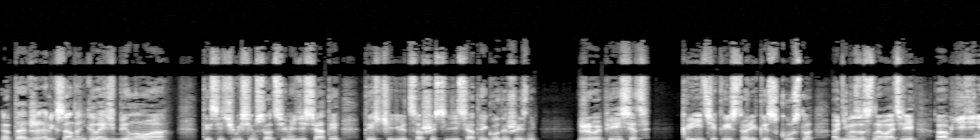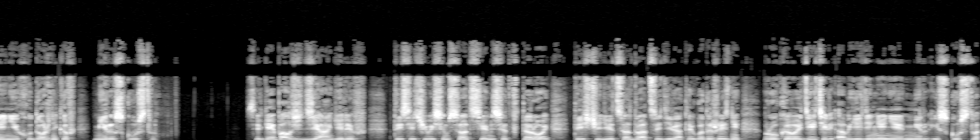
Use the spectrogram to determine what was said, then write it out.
А также Александр Николаевич Бенуа, 1870-1960 годы жизни, живописец, критик и историк искусства, один из основателей объединения художников «Мир искусства». Сергей Павлович Дягилев, 1872-1929 годы жизни, руководитель объединения «Мир искусства»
